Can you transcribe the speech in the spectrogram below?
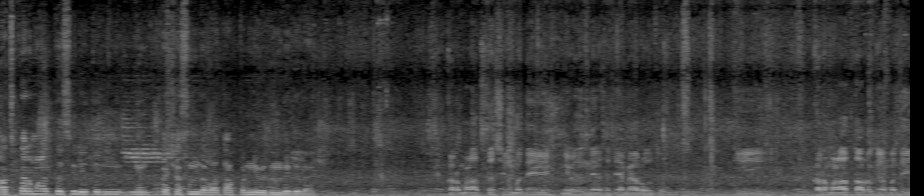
आज करमाळा तहसील येथे नेमकं कशा संदर्भात आपण निवेदन दिलेलं आहे? करमाळा तहसीलमध्ये निवेदन देण्यासाठी आम्ही आलो होतो की करमाळा तालुक्यामध्ये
